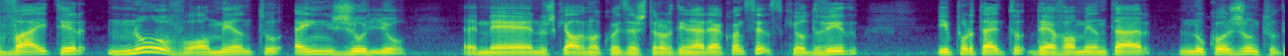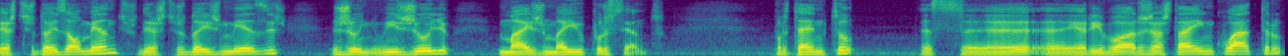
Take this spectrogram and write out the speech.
vai ter novo aumento em julho, a menos que alguma coisa extraordinária acontecesse, que eu devido, e portanto deve aumentar no conjunto destes dois aumentos, destes dois meses, junho e julho, mais meio por cento. Portanto, se a Euribor já está em 4,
